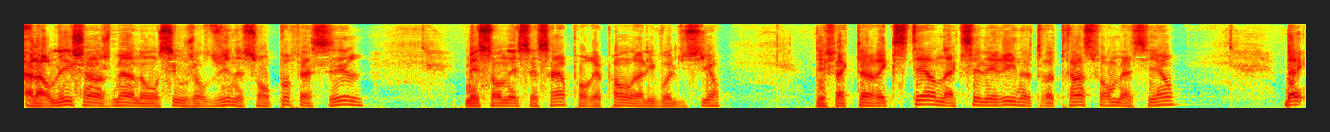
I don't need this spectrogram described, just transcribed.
Alors, les changements annoncés aujourd'hui ne sont pas faciles, mais sont nécessaires pour répondre à l'évolution des facteurs externes, accélérer notre transformation. Ben,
